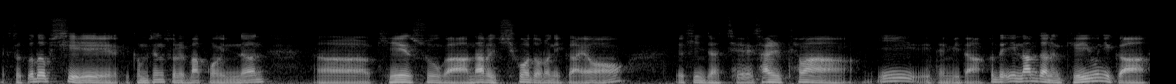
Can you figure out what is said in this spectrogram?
그래서 끝없이 이렇게 금생수를 받고 있는 어, 개수가 나를 치고 도르니까요. 역시 이제 제살 태왕이 됩니다. 근데 이 남자는 개유니까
